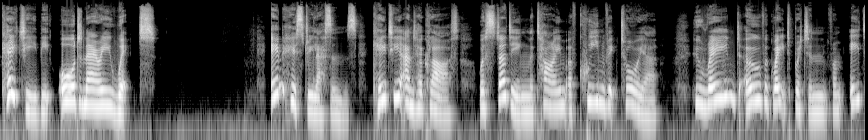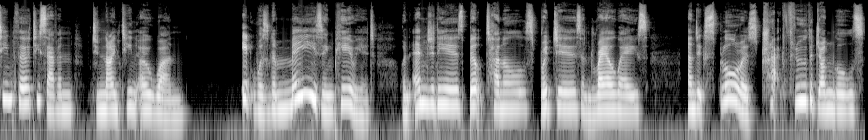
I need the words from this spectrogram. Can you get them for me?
Katie the Ordinary Witch. In history lessons, Katie and her class were studying the time of Queen Victoria, who reigned over Great Britain from 1837 to 1901. It was an amazing period when engineers built tunnels, bridges, and railways, and explorers trekked through the jungles,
